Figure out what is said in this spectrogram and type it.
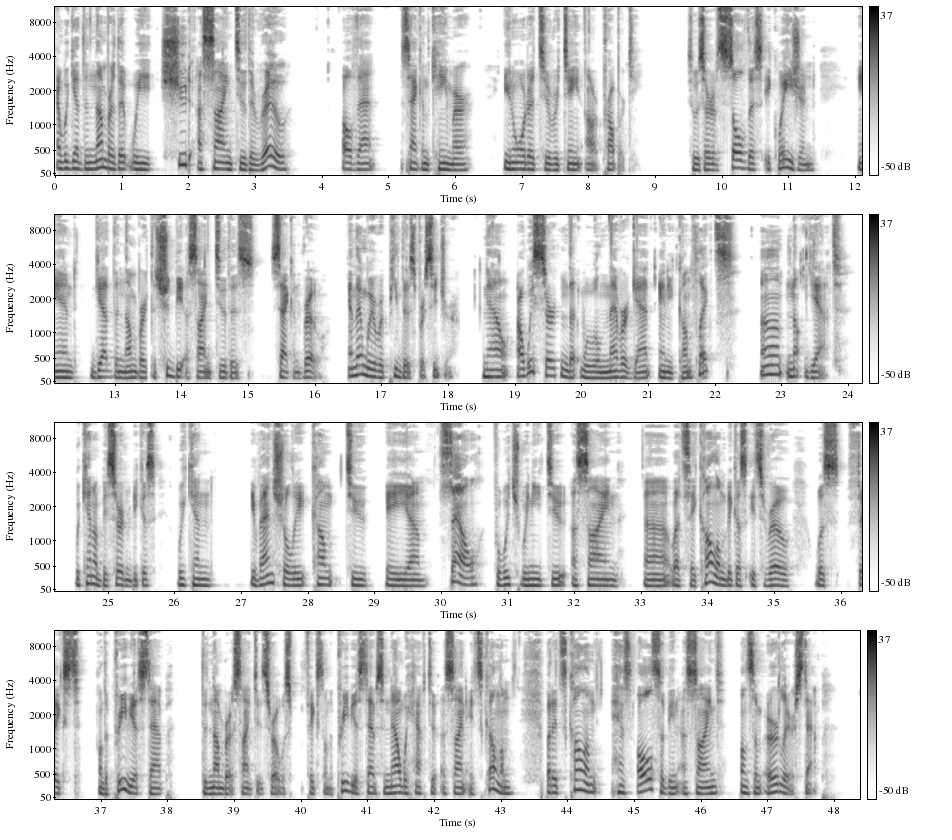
and we get the number that we should assign to the row of that second k-mer in order to retain our property. So we sort of solve this equation and get the number that should be assigned to this second row. And then we repeat this procedure. Now, are we certain that we will never get any conflicts? Um, not yet. We cannot be certain because we can eventually come to a um, cell for which we need to assign, uh, let's say column because its row was fixed on the previous step. The number assigned to its row was fixed on the previous step. So now we have to assign its column, but its column has also been assigned on some earlier step.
